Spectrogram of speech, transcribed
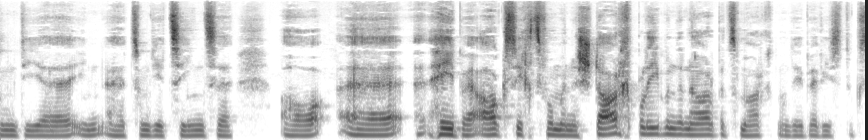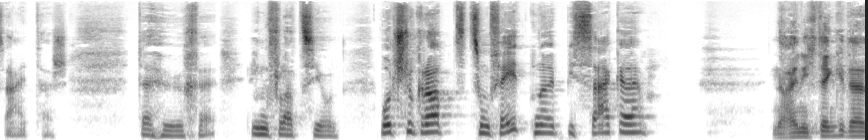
um die, in, äh, um die Zinsen anheben, äh, angesichts von einem stark bleibenden Arbeitsmarkt und eben, wie du gesagt hast, der hohen Inflation. Wolltest du gerade zum FED noch etwas sagen? Nein, ich denke, da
